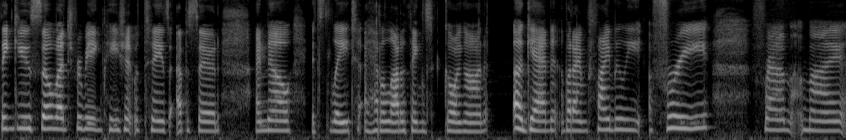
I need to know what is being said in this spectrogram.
Thank you so much for being patient with today's episode. I know it's late. I had a lot of things going on again, but I'm finally free from my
